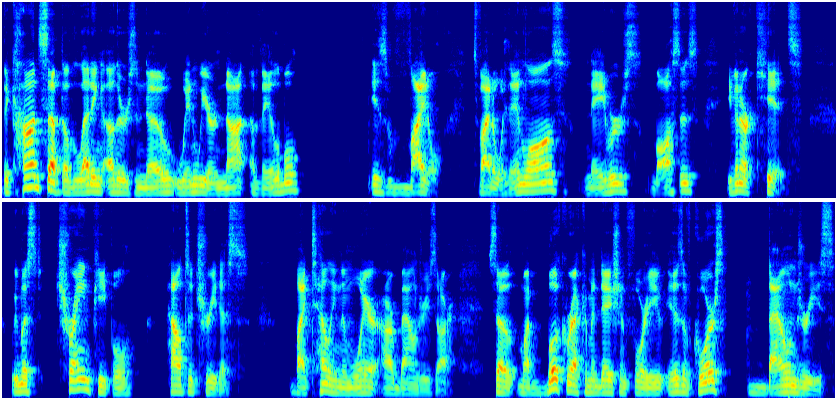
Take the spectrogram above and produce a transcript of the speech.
the concept of letting others know when we are not available is vital. It's vital with in-laws, neighbors, bosses, even our kids. We must train people how to treat us by telling them where our boundaries are. So, my book recommendation for you is, of course, Boundaries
